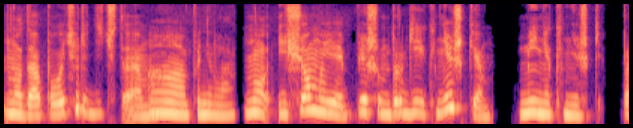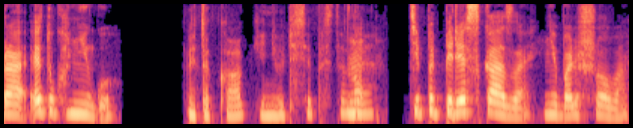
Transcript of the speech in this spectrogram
Ну да, по очереди читаем. А, поняла. Ну, еще мы пишем другие книжки, мини-книжки, про эту книгу. Это как? Я не очень себе представляю. Ну, типа пересказа небольшого.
